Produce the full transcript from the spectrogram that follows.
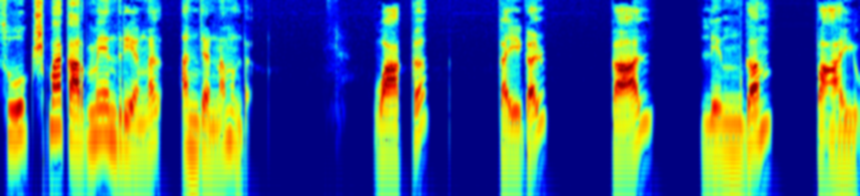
സൂക്ഷ്മ കർമ്മേന്ദ്രിയങ്ങൾ അഞ്ചെണ്ണമുണ്ട്. വാക്ക് കൈകൾ കാൽ ലിംഗം പായു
